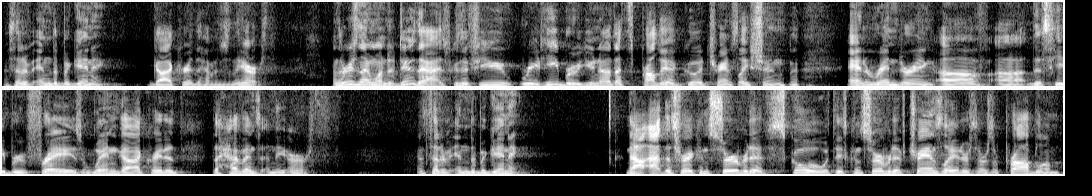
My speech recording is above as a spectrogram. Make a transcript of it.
instead of in the beginning, God created the heavens and the earth. And the reason they wanted to do that is because if you read Hebrew, you know that's probably a good translation and rendering of uh, this Hebrew phrase, when God created the heavens and the earth, instead of in the beginning. Now, at this very conservative school with these conservative translators, there was a problem,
